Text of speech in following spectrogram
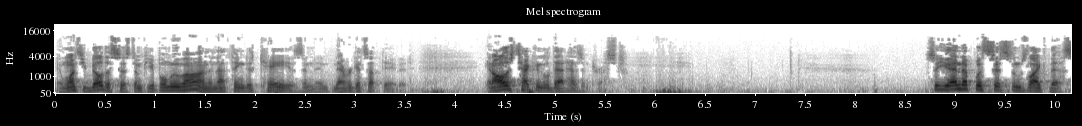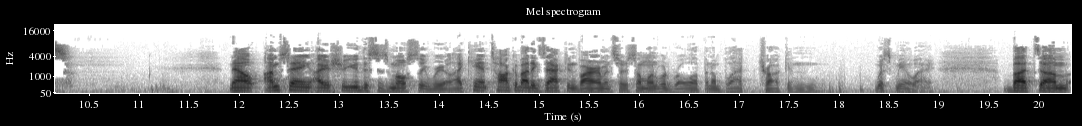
And once you build a system, people move on, and that thing decays and it never gets updated. And all this technical debt has interest. So you end up with systems like this. Now, I'm saying, I assure you, this is mostly real. I can't talk about exact environments or someone would roll up in a black truck and whisk me away. But um,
